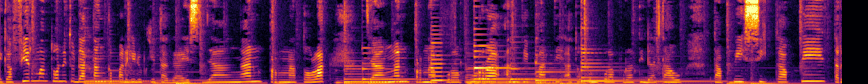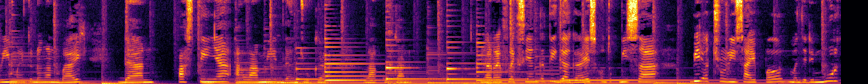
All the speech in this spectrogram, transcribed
ketika firman Tuhan itu datang kepada hidup kita guys jangan pernah tolak jangan pernah pura-pura antipati ataupun pura-pura tidak tahu. Tapi sikapi terima itu dengan baik dan pastinya alami dan juga lakukan. Dan refleksi yang ketiga guys untuk bisa be a true disciple menjadi murid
